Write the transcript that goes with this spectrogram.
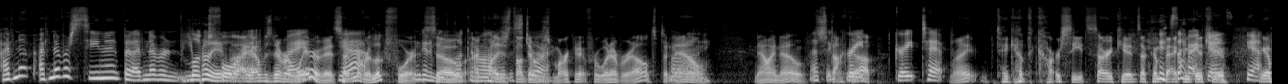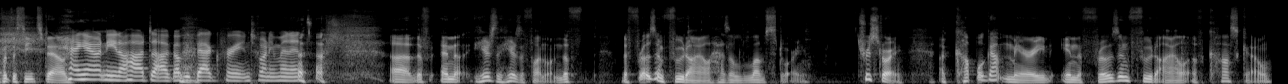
I've never I've never seen it, but I've never you looked probably- for I, it. I was never right? aware of it, so Yeah. I never looked for it. So I probably just the thought they were store. just marketing it for whatever else. But Totally. now, now I know. That's Stock a great up. great tip. Right? Take out the car seats. Sorry, kids. I'll come back and get kids. you. Yeah. I gotta put the seats down. Hang out and eat a hot dog. I'll be back for you in 20 minutes. Uh, the, and here's the, here's a fun one. The, the frozen food aisle has a love story. True story. A couple got married in the frozen food aisle of Costco,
